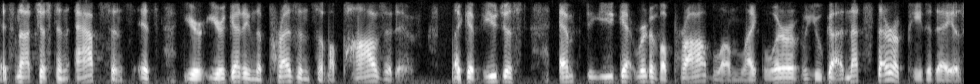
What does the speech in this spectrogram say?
It's not just an absence. It's you're you're getting the presence of a positive. Like if you just empty, you get rid of a problem. Like wherever you got, and that's therapy today is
